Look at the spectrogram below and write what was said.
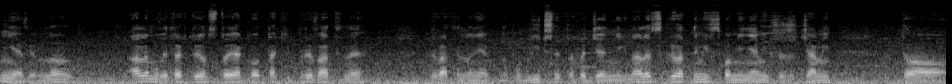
nie wiem, no ale mówię, traktując to jako taki prywatny, prywatny, no nie no publiczny trochę dziennik, no ale z prywatnymi wspomnieniami, przeżyciami, to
